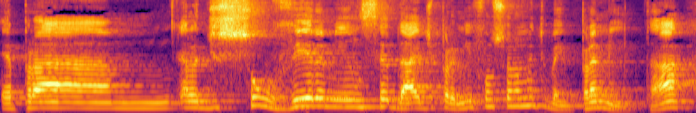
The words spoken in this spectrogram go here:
é para hum, ela dissolver a minha ansiedade. Para mim funciona muito bem, para mim, tá?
